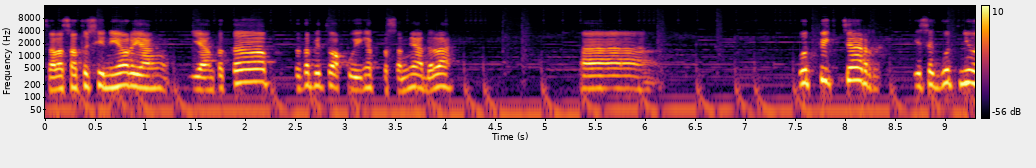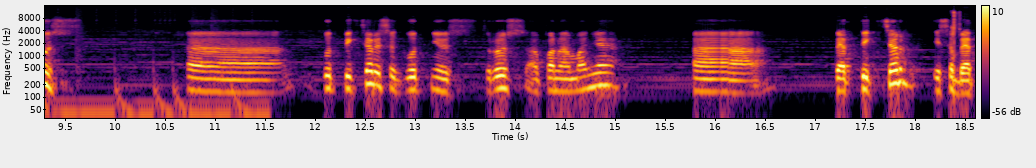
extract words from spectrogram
Salah satu senior yang yang tetap tetap itu aku ingat pesannya adalah uh, good picture is a good news. Uh, good picture is a good news. Terus apa namanya? uh, bad picture is a bad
